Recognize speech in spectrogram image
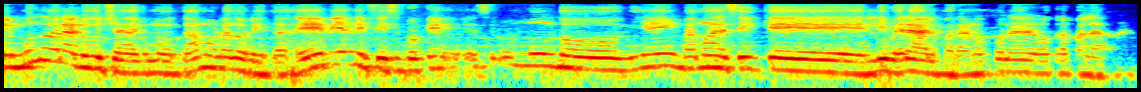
el, mundo de la lucha, como estamos hablando ahorita, es bien difícil porque es un mundo bien, vamos a decir que liberal, para no poner otra palabra,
